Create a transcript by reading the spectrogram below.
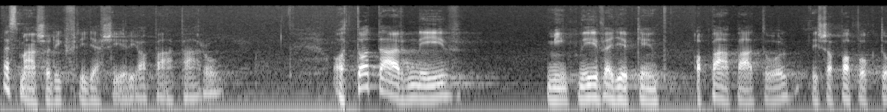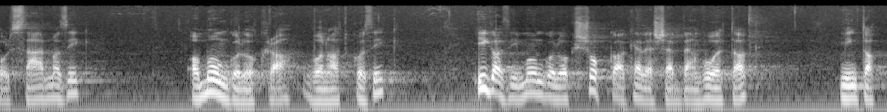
Ezt második Frigyes írja a pápáról. A tatár név, mint név egyébként a pápától és a papoktól származik, a mongolokra vonatkozik. Igazi mongolok sokkal kevesebben voltak, mint a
